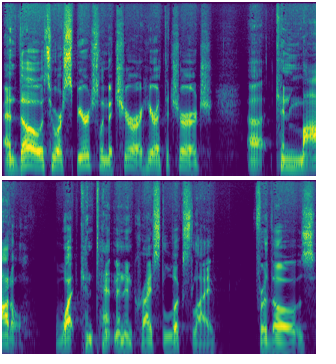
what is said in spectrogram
And those who are spiritually mature here at the church uh, can model what contentment in Christ looks like for those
